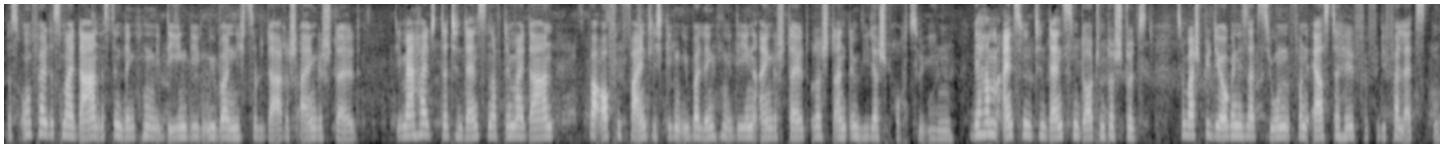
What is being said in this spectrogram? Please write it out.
Das Umfeld des Maidan ist den linken Ideen gegenüber nicht solidarisch eingestellt. Die Mehrheit der Tendenzen auf dem Maidan war offen feindlich gegenüber linken Ideen eingestellt oder stand im Widerspruch zu ihnen. Wir haben einzelne Tendenzen dort unterstützt, zum Beispiel die Organisation von Erster Hilfe für die Verletzten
